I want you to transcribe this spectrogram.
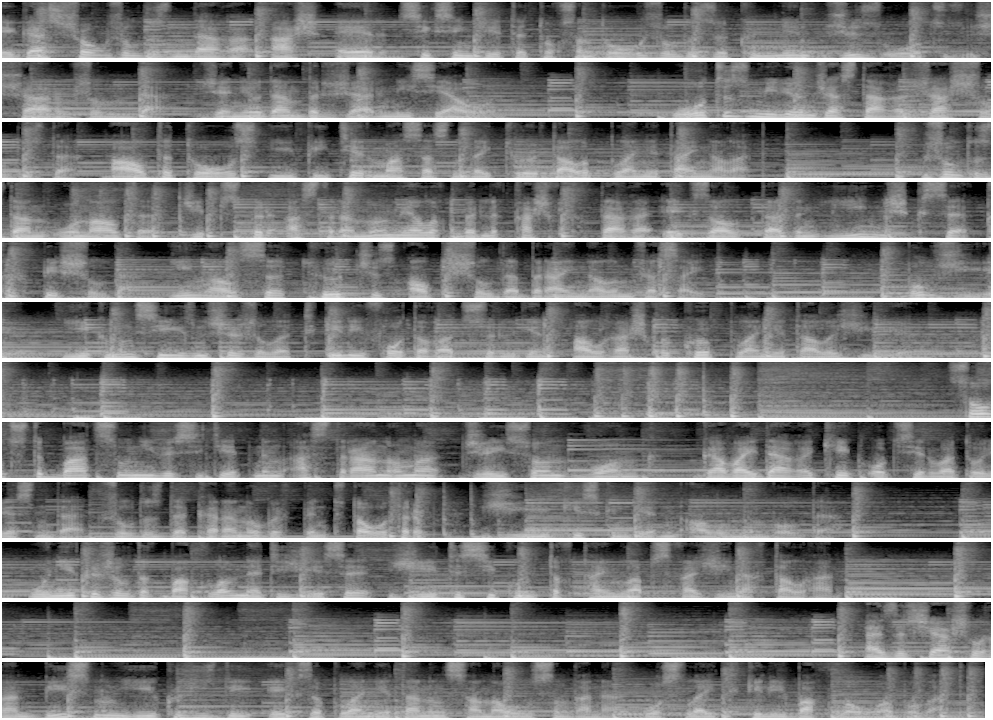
пегас шоқ жұлдызындағы hr 8799 жұлдызы күннен 133 шарық жылында және одан бір жарым есе ауыр. 30 миллион жастағы жас жұлдызды 6-9 юпитер массасындай төрт алып планета айналады. Жұлдыздан 16-71 астрономиялық бірлік қашықтықтағы экзалыптардың ең ішкісі 45 жылда ең алысы 460 жылда бір айналым жасайды. Бұл жүйе 2008 жылы тікелей фотоға түсірілген алғашқы көп планеталы жүйе. Солтүстік батыс университетінің астрономы джейсон вонг гавайдағы кек обсерваториясында жұлдызды коронографпен тұта отырып жүйе кескіндерін алумен болды. 12 жылдық бақылау нәтижесі 7 секундтық таймлапсқа жинақталған. Әзірше ашылған 5200-дей экзопланетаның санаулысын ғана осылай тікелей бақылауға болады.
